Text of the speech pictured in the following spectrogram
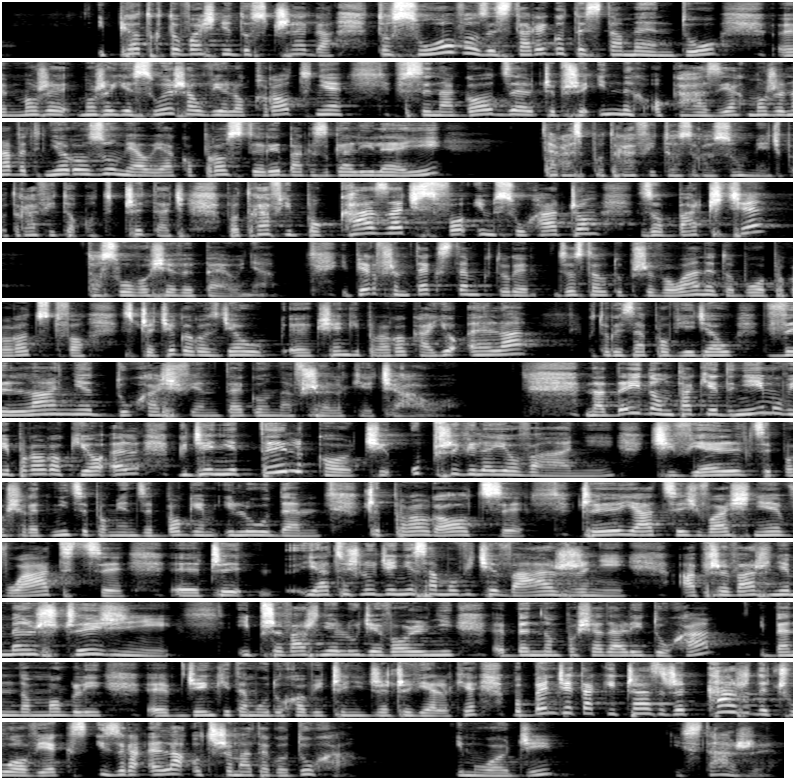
I Piotr to właśnie dostrzega. To słowo ze Starego Testamentu, e, może, może je słyszał wielokrotnie w synagodze czy przy innych okazjach, może nawet nie rozumiał jako prosty rybak z Galilei, Teraz potrafi to zrozumieć, potrafi to odczytać, potrafi pokazać swoim słuchaczom: zobaczcie, to słowo się wypełnia. I pierwszym tekstem, który został tu przywołany, to było proroctwo z trzeciego rozdziału e, księgi proroka Joela, który zapowiedział wylanie Ducha Świętego na wszelkie ciało. Nadejdą takie dni, mówi prorok Joel, gdzie nie tylko ci uprzywilejowani, ci wielcy pośrednicy pomiędzy Bogiem i ludem, czy prorocy, czy jacyś właśnie władcy, y, czy jacyś ludzie niesamowicie ważni, a przeważnie mężczyźni i przeważnie ludzie wolni y, będą posiadali ducha, i będą mogli y, dzięki temu duchowi czynić rzeczy wielkie, bo będzie taki czas, że każdy człowiek z Izraela otrzyma tego ducha i młodzi, i starzy,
